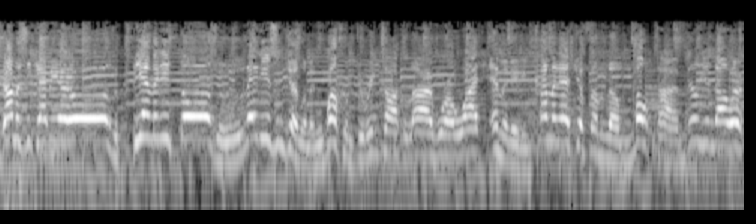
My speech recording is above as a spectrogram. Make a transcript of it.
Damas y caballeros, bienvenidos, ladies and gentlemen. Welcome to Ring Talk Live Worldwide, emanating, coming at you from the multi-million dollar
